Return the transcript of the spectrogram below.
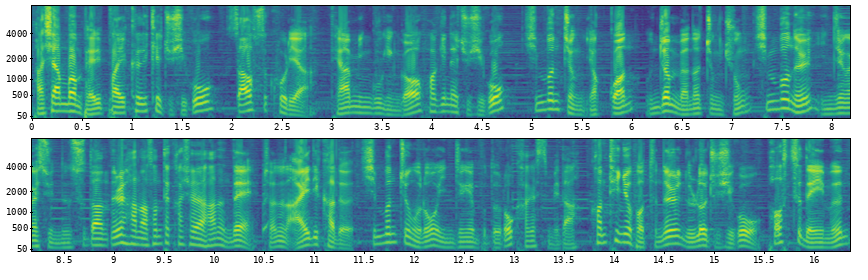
다시 한번 베리파이 클릭해 주시고 사우스 코리아 대한민국인 거 확인해 주시고 신분증, 여권, 운전면허증 중 신분을 인증할 수 있는 수단을 하나 선택하셔야 하는데 저는 아이디카드, 신분증으로 인증해 보도록 하겠습니다. 컨티뉴 버튼을 눌러 주시고 퍼스트 네임은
